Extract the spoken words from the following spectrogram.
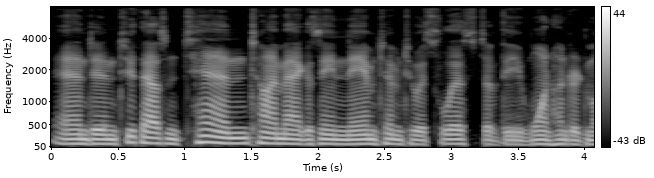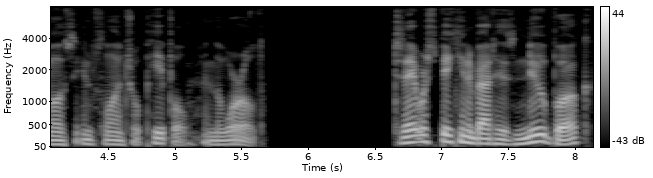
And in 2010, Time magazine named him to its list of the 100 most influential people in the world. Today we're speaking about his new book,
